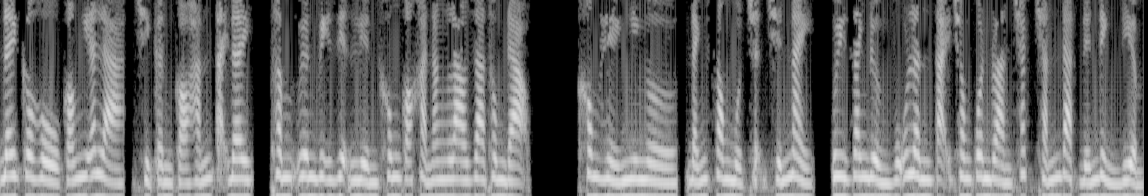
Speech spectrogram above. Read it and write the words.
Đây cơ hồ có nghĩa là, chỉ cần có hắn tại đây, thâm uyên vị diện liền không có khả năng lao ra thông đạo. Không hề nghi ngờ, đánh xong một trận chiến này, uy danh đường Vũ Lân tại trong quân đoàn chắc chắn đạt đến đỉnh điểm.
